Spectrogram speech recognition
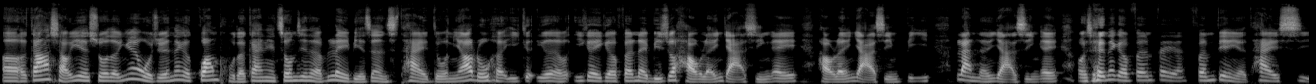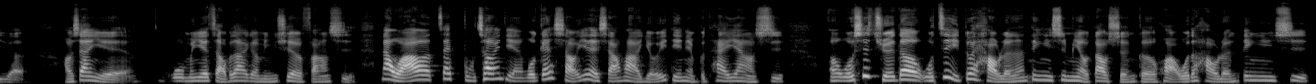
呃，刚刚小叶说的，因为我觉得那个光谱的概念中间的类别真的是太多，你要如何一个一个一个一个分类？比如说好人亚型 A、好人亚型 B、烂人亚型 A，我觉得那个分辨分辨也太细了，好像也我们也找不到一个明确的方式。那我要再补充一点，我跟小叶的想法有一点点不太一样是，呃，我是觉得我自己对好人的定义是没有到神格化，我的好人定义是，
